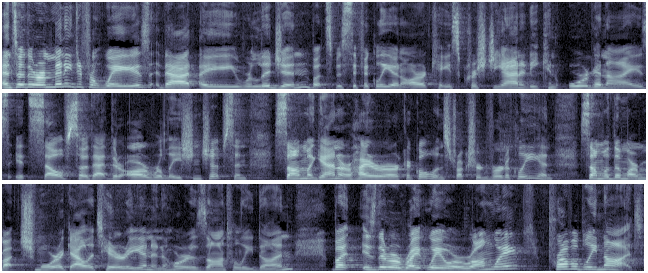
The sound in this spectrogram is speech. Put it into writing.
And so there are many different ways that a religion, but specifically in our case, Christianity, can organize itself so that there are relationships. And some, again, are hierarchical and structured vertically, and some of them are much more egalitarian and horizontally done. But is there a right way or a wrong way? Probably not.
